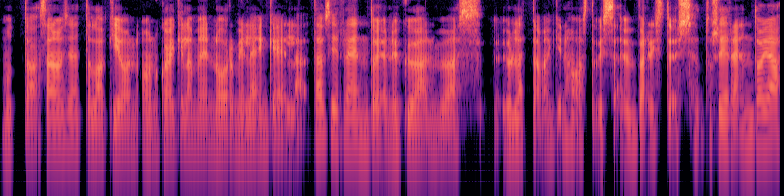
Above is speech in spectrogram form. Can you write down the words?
Mutta sanoisin, että laki on, on kaikilla meidän normilenkeillä täysin rentoja nykyään myös yllättävänkin haastavissa ympäristöissä. Tosi rentoja.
